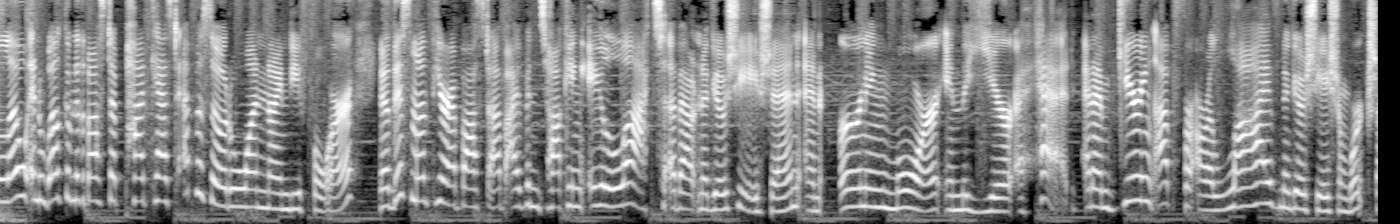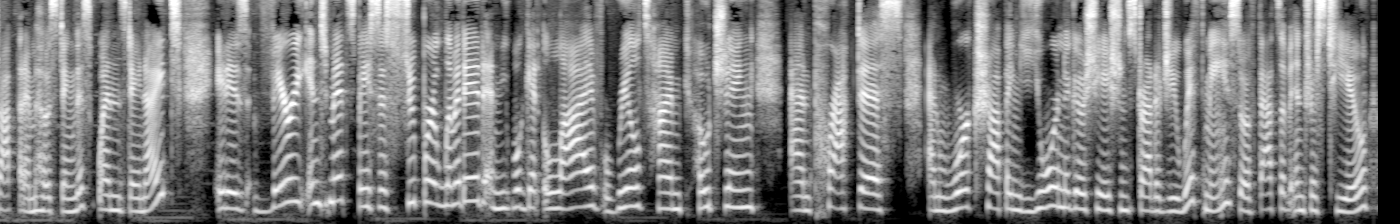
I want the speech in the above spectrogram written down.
Hello and welcome to the Bossed Up Podcast, episode 194. Now, this month here at Bossed Up, I've been talking a lot about negotiation and earning more in the year ahead. And I'm gearing up for our live negotiation workshop that I'm hosting this Wednesday night. It is very intimate, space is super limited, and you will get live real time coaching and practice and workshopping your negotiation strategy with me. So, if that's of interest to you,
